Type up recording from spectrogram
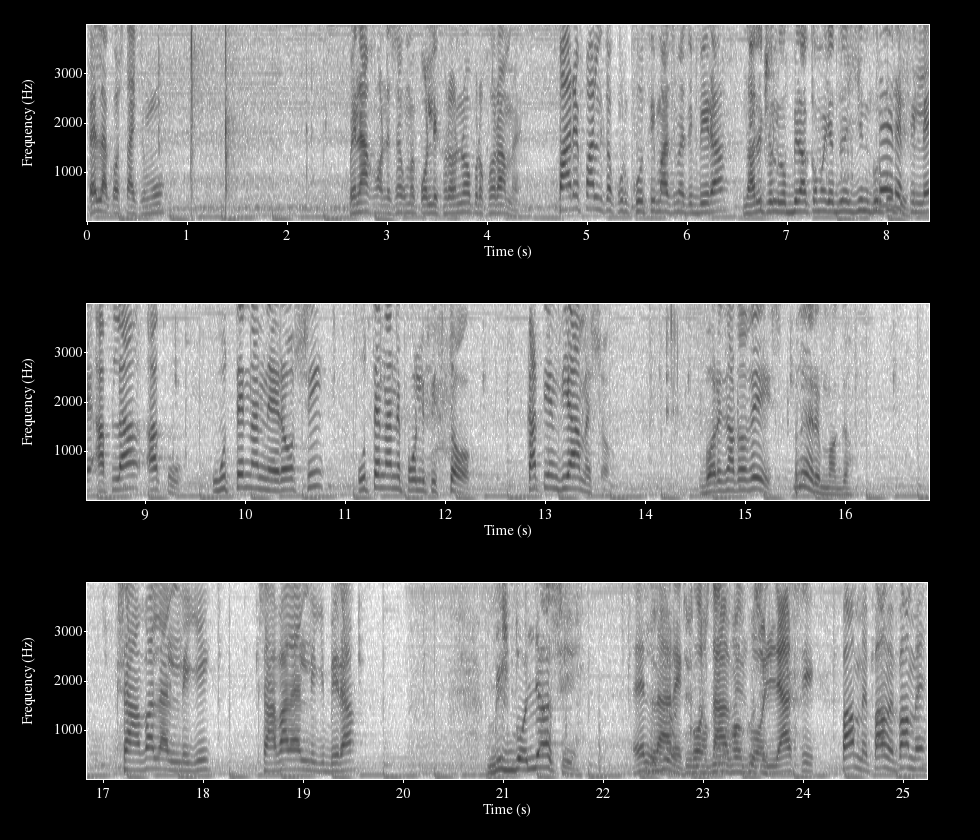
Έλα, Κωστάκι μου. Μην αγχώνεσαι, έχουμε πολύ χρόνο, προχωράμε. Πάρε πάλι το κουρκούτι μαζί με την πύρα. Να ρίξω λίγο μπύρα ακόμα γιατί δεν έχει γίνει Ναι, ρε κουρκούτι. φίλε, απλά άκου. Ούτε να νερώσει, ούτε να είναι πολύ πηχτό. Κάτι ενδιάμεσο. Μπορείς να το δεις. Ναι, ρε μάγκα. Ξαναβάλε άλλη λίγη. Ξαναβάλε άλλη λίγη μπύρα. Μη σμπολιάσει. Δεν Έλα ξέρω ρε τι να Κώστα, πω, έχω μην ακούσει. βολιάσει. Πάμε, πάμε, πάμε.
